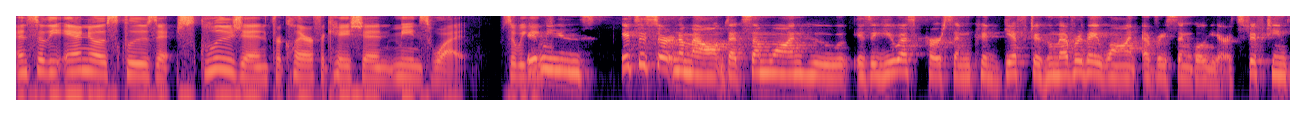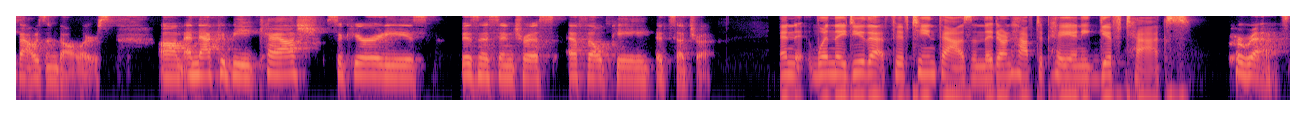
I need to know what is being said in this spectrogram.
And so the annual exclusion, exclusion for clarification means what? So we can- It means it's a certain amount that someone who is a US person could gift to whomever they want every single year. It's $15,000. Um, and that could be cash, securities, business interests, FLP, etc. And when they do that 15,000, they don't have to pay any gift tax Correct.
